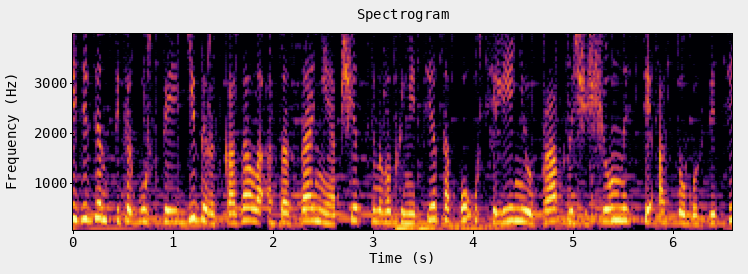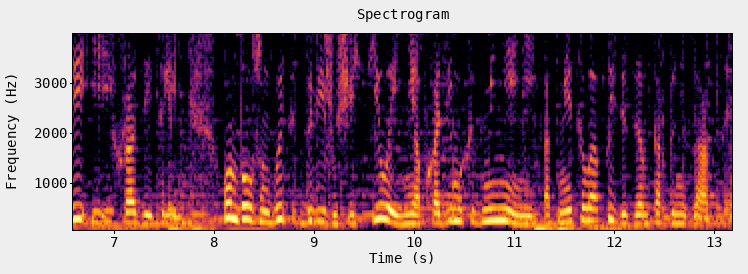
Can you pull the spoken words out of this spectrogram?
Президент Петербургской эгиды рассказала о создании общественного комитета по усилению прав защищенности особых детей и их родителей. Он должен быть движущей силой необходимых изменений, отметила президент организации.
